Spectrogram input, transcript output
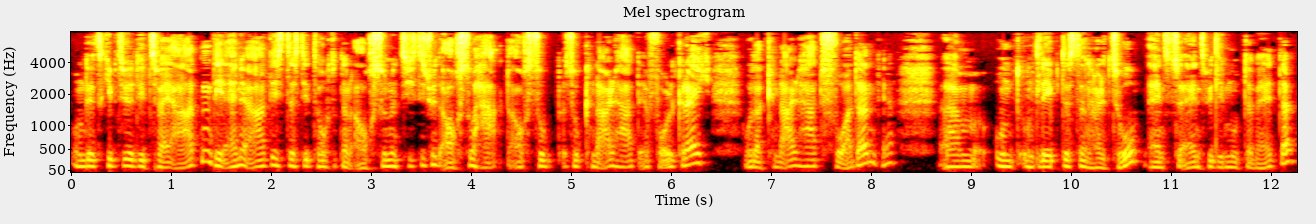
und jetzt gibt's wieder die zwei Arten. Die eine Art ist, dass die Tochter dann auch so narzisstisch wird, auch so hart, auch so, so knallhart erfolgreich oder knallhart fordernd, ja, ähm, und, und lebt es dann halt so, eins zu eins wie die Mutter weiter.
